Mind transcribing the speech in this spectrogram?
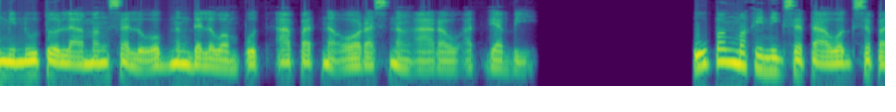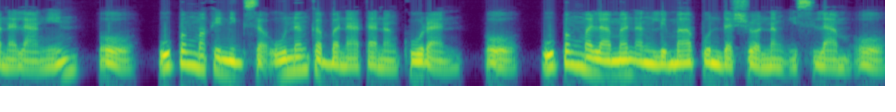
minuto lamang sa loob ng 24 na oras ng araw at gabi. Upang makinig sa tawag sa panalangin, o upang makinig sa unang kabanata ng Quran, o upang malaman ang lima pundasyon ng Islam o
